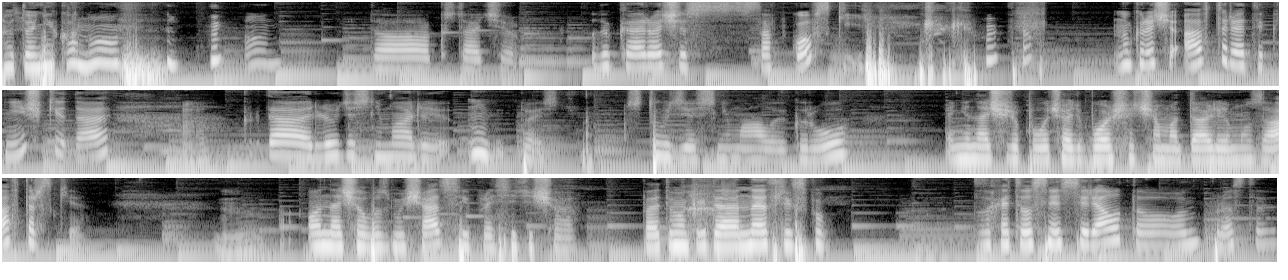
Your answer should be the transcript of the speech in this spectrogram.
это не канон. Да, кстати. Ну, короче, Сапковский. Ну, короче, автор этой книжки, да, когда люди снимали, ну, то есть студия снимала игру, они начали получать больше, чем отдали ему за авторские, он начал возмущаться и просить еще. Поэтому, когда Netflix захотел снять сериал, то он просто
